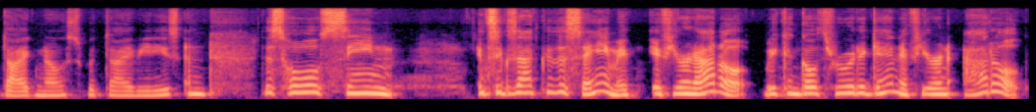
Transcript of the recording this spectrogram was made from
diagnosed with diabetes? And this whole scene, it's exactly the same. If, if you're an adult, we can go through it again. If you're an adult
